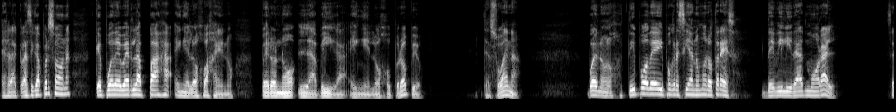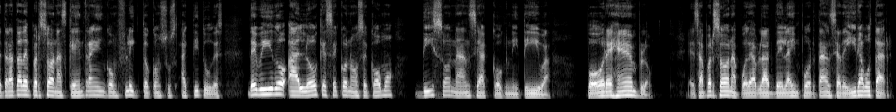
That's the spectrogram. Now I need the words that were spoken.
Es la clásica persona que puede ver la paja en el ojo ajeno, pero no la viga en el ojo propio. ¿Te suena? Bueno, tipo de hipocresía número tres, debilidad moral. Se trata de personas que entran en conflicto con sus actitudes debido a lo que se conoce como disonancia cognitiva. Por ejemplo, esa persona puede hablar de la importancia de ir a votar,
